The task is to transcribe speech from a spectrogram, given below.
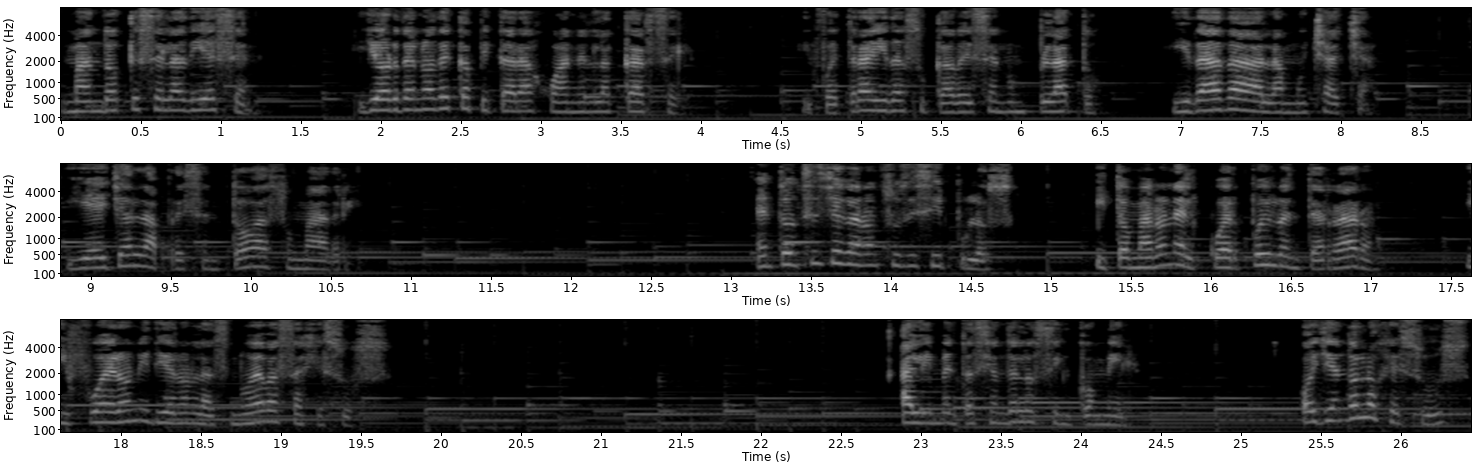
mandó que se la diesen y ordenó decapitar a Juan en la cárcel. Y fue traída su cabeza en un plato y dada a la muchacha, y ella la presentó a su madre. Entonces llegaron sus discípulos, y tomaron el cuerpo y lo enterraron, y fueron y dieron las nuevas a Jesús. Alimentación de los cinco mil. Oyéndolo Jesús,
